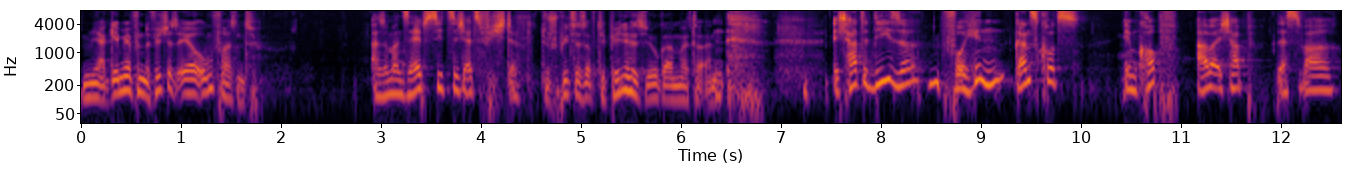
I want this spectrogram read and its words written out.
ja, geh mir von der Fichte ist eher umfassend. Also man selbst sieht sich als Fichte. Du spielst das auf die Penis-Yoga-Matte an. Ich hatte diese vorhin ganz kurz im Kopf, aber ich habe, das war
